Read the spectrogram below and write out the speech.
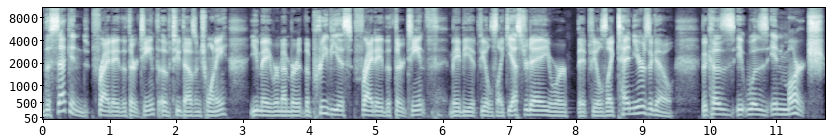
the second Friday the 13th of 2020. You may remember the previous Friday the 13th. Maybe it feels like yesterday or it feels like 10 years ago because it was in March.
